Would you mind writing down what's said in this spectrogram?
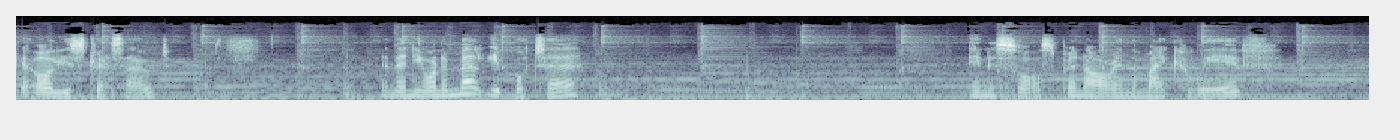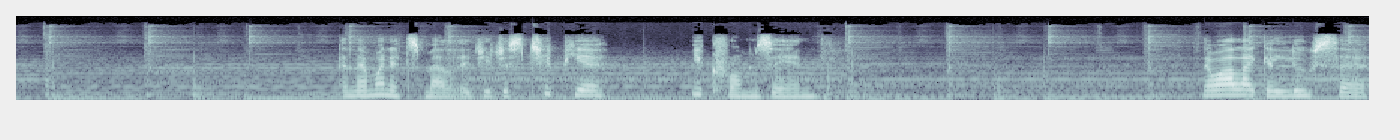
Get all your stress out. And then you want to melt your butter in a saucepan or in the microwave. And then when it's melted, you just tip your, your crumbs in. Now I like a looser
